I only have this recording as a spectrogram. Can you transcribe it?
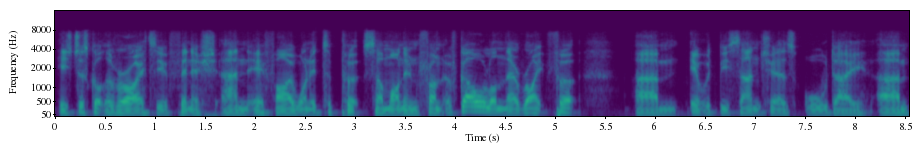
He's just got the variety of finish. And if I wanted to put someone in front of goal on their right foot, um, it would be Sanchez all day. Um,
